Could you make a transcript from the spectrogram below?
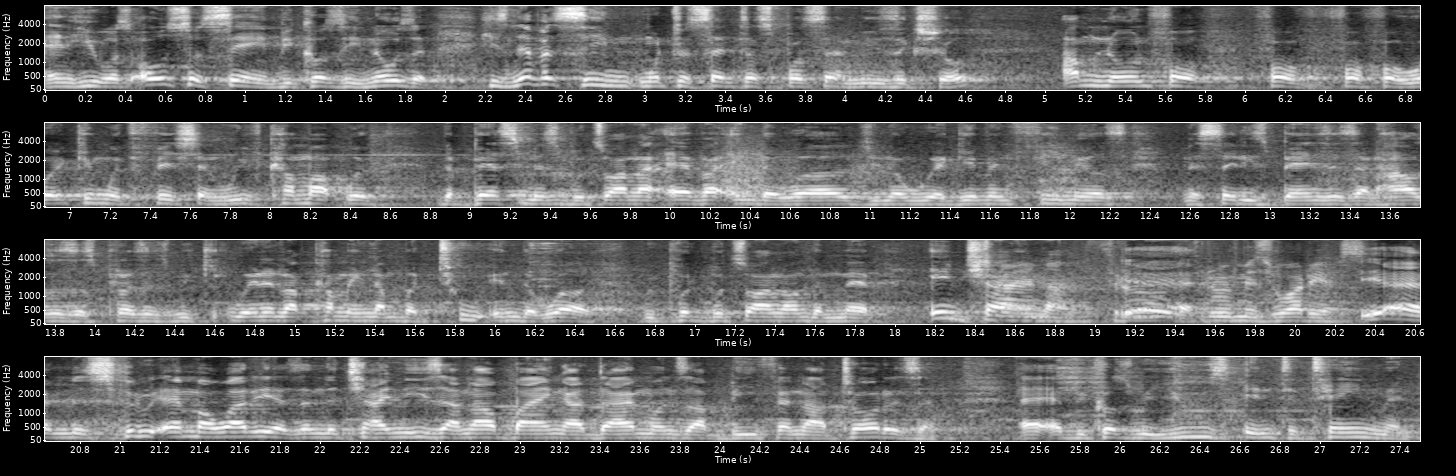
And he was also saying, because he knows it, he's never seen Motor Center sponsor a music show. I'm known for, for, for, for working with Fish, and we've come up with the best Miss Botswana ever in the world. You know, we're giving females Mercedes Benzes and houses as presents. We, we ended up coming number two in the world. We put Botswana on the map in China. China through Yeah. through Miss Warriors. Yeah, it's through Emma Warriors, and the Chinese are now buying our diamonds, our beef, and our tourism uh, because we use entertainment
